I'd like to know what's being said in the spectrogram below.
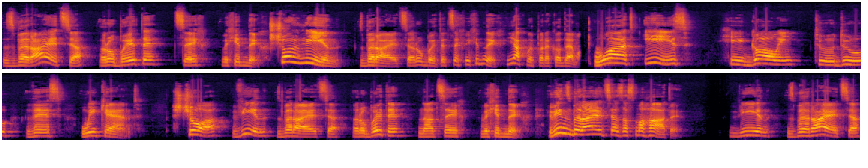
збирається робити цих вихідних. Що він збирається робити цих вихідних? Як ми перекладемо? What is he going to do this weekend? Що він збирається робити на цих вихідних? Він збирається засмагати. Він збирається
